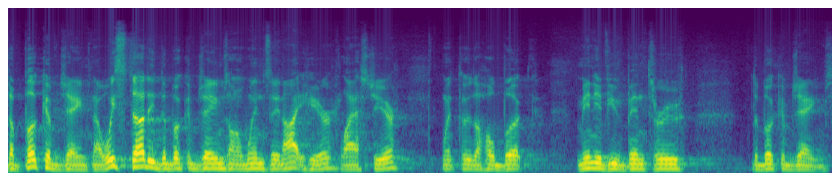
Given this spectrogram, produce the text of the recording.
the book of James. Now, we studied the book of James on a Wednesday night here last year, went through the whole book. Many of you have been through the book of James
